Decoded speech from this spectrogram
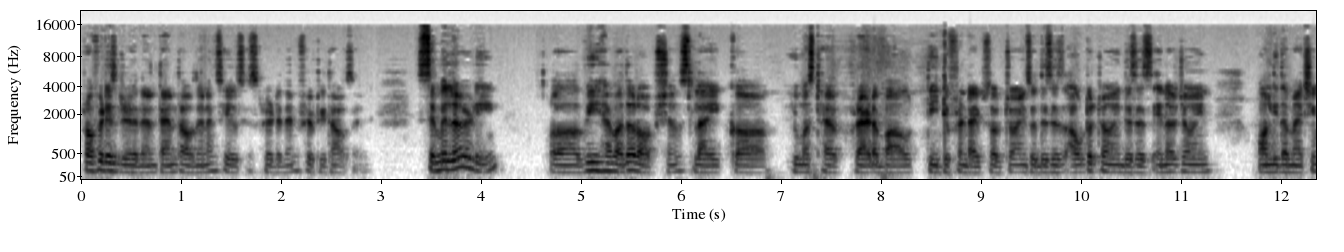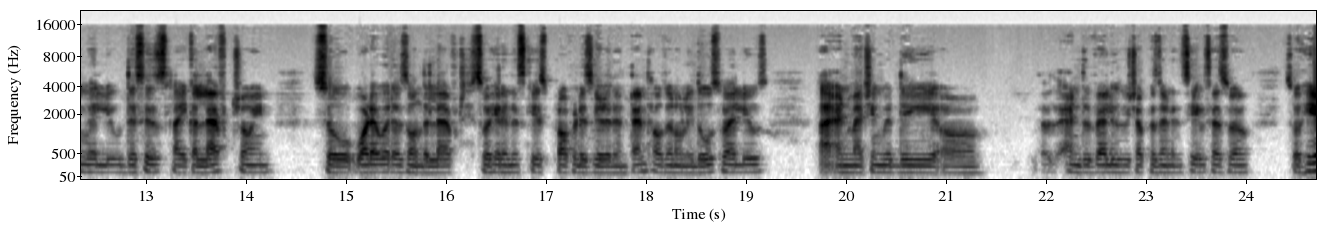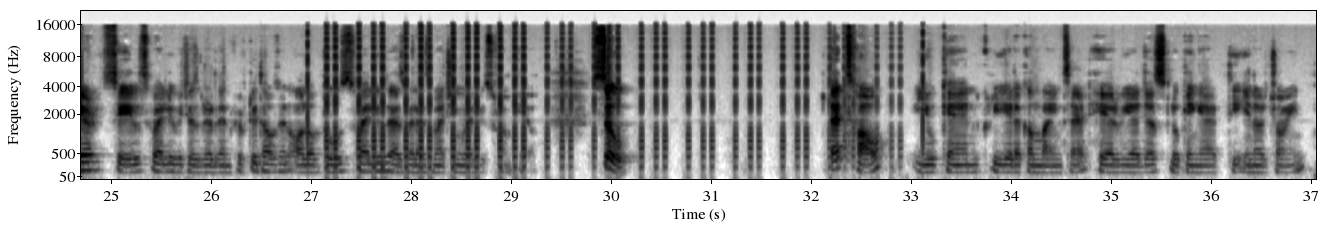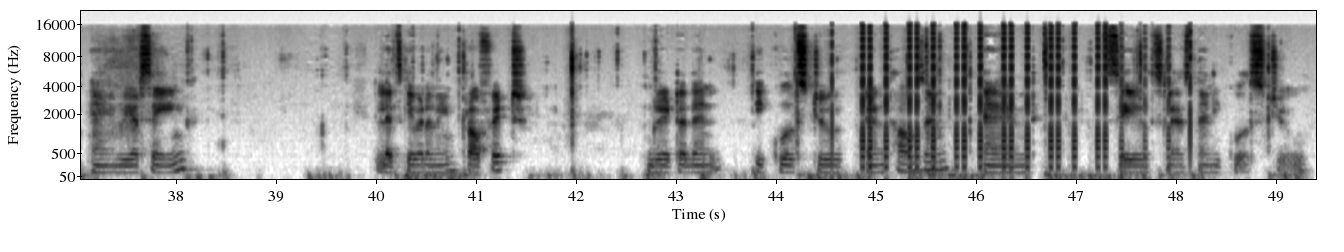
profit is greater than 10,000 and sales is greater than 50,000. Similarly, uh, we have other options like uh, you must have read about the different types of join. So this is outer join, this is inner join, only the matching value. This is like a left join. So whatever is on the left. So here in this case, profit is greater than 10,000, only those values uh, and matching with the uh, and the values which are present in sales as well. So here sales value which is greater than 50,000, all of those values as well as matching values from here. So that's how you can create a combined set. Here we are just looking at the inner join and we are saying let's give it a name profit greater than equals to 10,000 and sales less than equals to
